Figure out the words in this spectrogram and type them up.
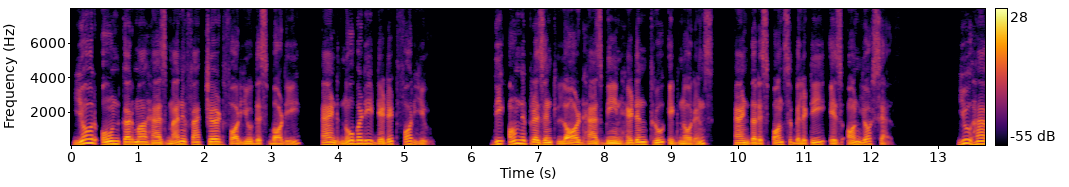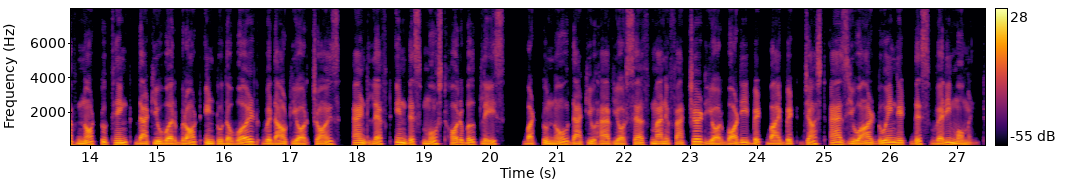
Your own karma has manufactured for you this body, and nobody did it for you. The omnipresent Lord has been hidden through ignorance, and the responsibility is on yourself. You have not to think that you were brought into the world without your choice and left in this most horrible place, but to know that you have yourself manufactured your body bit by bit just as you are doing it this very moment.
